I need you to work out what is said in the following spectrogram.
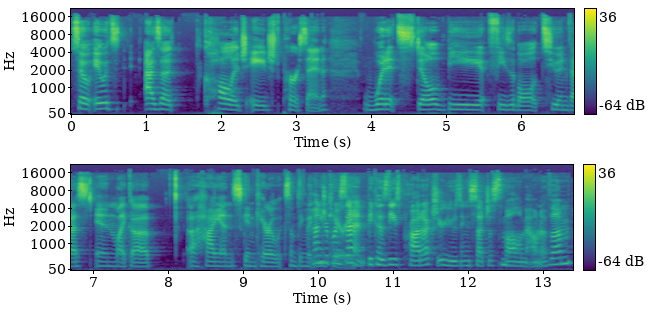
So it was as a college aged person, would it still be feasible to invest in like a a high end skincare, like something that you 100%, because these products you're using such a small amount of them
